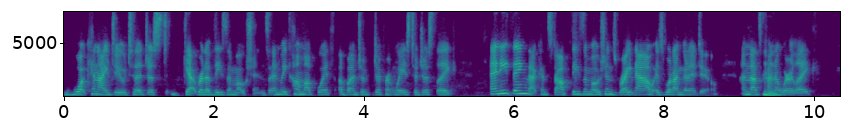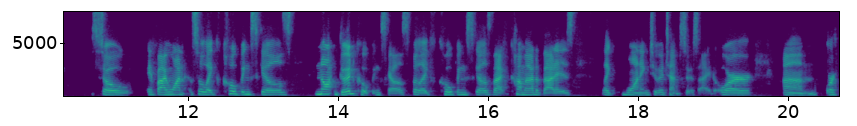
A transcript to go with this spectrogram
What can I do to just get rid of these emotions? And we come up with a bunch of different ways to just like anything that can stop these emotions right now is what I'm going to do. And that's kind of mm-hmm. where like, so if I want, so like coping skills, not good coping skills, but like coping skills that come out of that is like wanting to attempt suicide or, um, or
